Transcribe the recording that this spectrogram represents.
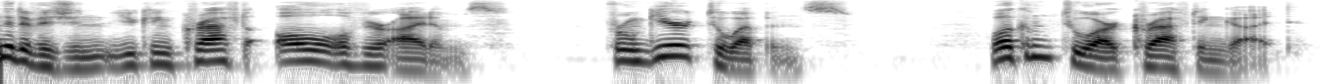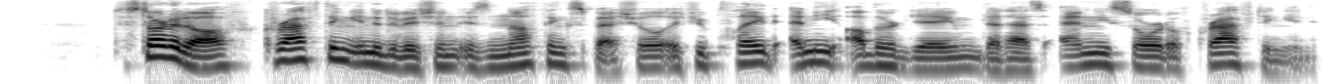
the division, you can craft all of your items, from gear to weapons. Welcome to our crafting guide. To start it off, crafting in the division is nothing special if you played any other game that has any sort of crafting in it.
